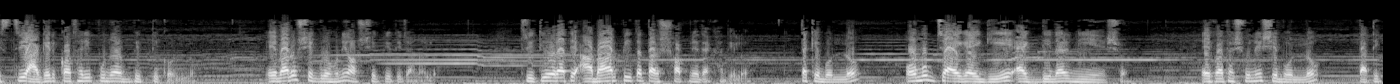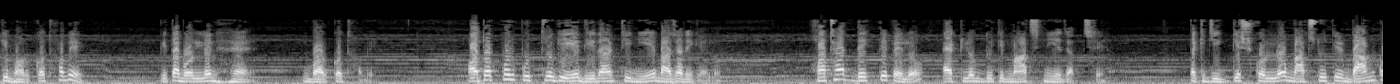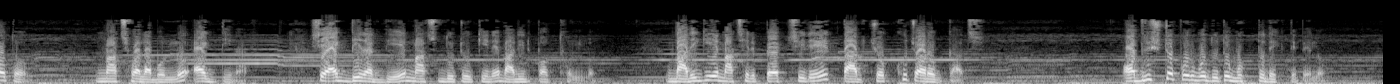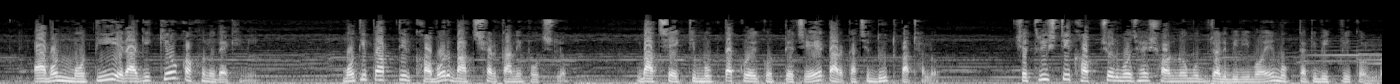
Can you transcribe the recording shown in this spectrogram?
স্ত্রী আগের কথারই পুনরাবৃত্তি করল। এবারও সে গ্রহণে অস্বীকৃতি জানাল। তৃতীয় রাতে আবার পিতা তার স্বপ্নে দেখা দিল। তাকে বলল, অমুক জায়গায় গিয়ে এক দিনার নিয়ে এসো। কথা শুনে সে বলল, তাতে কি বরকত হবে? পিতা বললেন হ্যাঁ বরকত হবে। অতঃপর পুত্র গিয়ে দিনারটি নিয়ে বাজারে গেল। হঠাৎ দেখতে পেল এক লোক দুটি মাছ নিয়ে যাচ্ছে। তাকে জিজ্ঞেস করল মাছ দুটির দাম কত? মাছওয়ালা বলল, এক দিনার। সে এক দিনার দিয়ে মাছ দুটো কিনে বাড়ির পথ ধরল। বাড়ি গিয়ে মাছের পেট চিরে তার চক্ষু চরক গাছ। অদৃষ্টপূর্ব দুটো মুক্ত দেখতে পেল। এমন মতি এর আগে কেউ কখনো দেখেনি। মতি প্রাপ্তির খবর বাদশার কানে পৌঁছল। বাদশা একটি মুক্তা ক্রয় করতে চেয়ে তার কাছে দুধ পাঠালো। সে ত্রিশটি খচ্চর বোঝায় স্বর্ণ মুদ্রার বিনিময়ে মুক্তাটি বিক্রি করল।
